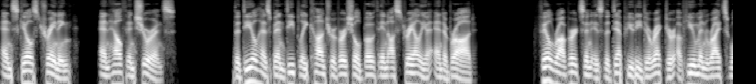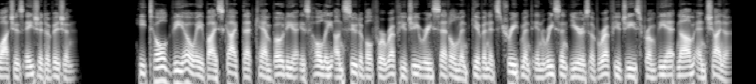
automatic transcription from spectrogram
and skills training, and health insurance. The deal has been deeply controversial both in Australia and abroad. Phil Robertson is the Deputy Director of Human Rights Watch's Asia Division. He told VOA by Skype that Cambodia is wholly unsuitable for refugee resettlement given its treatment in recent years of refugees from Vietnam and China.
